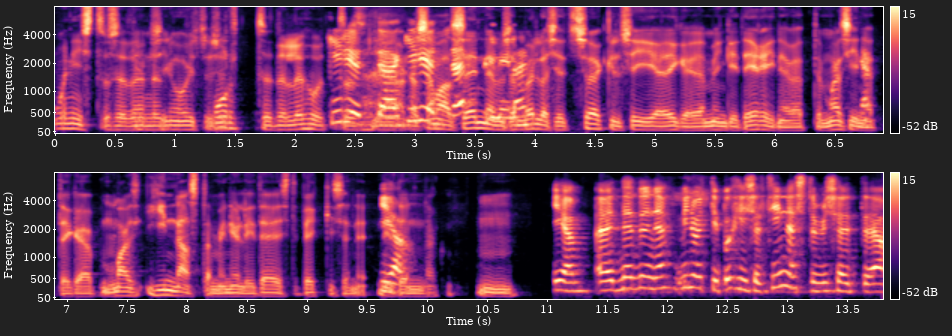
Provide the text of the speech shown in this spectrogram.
unistused on nüüd murtud ja lõhutud. aga samas ennem sa möllasid Circle C-ga ja mingite erinevate masinatega, hinnastamine oli täiesti pekkis ja nüüd ja. on nagu mm jah, et need on jah minutipõhiselt hinnastamised ja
